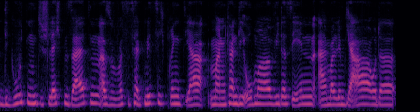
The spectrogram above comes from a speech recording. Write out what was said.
die guten und die schlechten Seiten, also was es halt mit sich bringt. Ja, man kann die Oma wiedersehen, einmal im Jahr oder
